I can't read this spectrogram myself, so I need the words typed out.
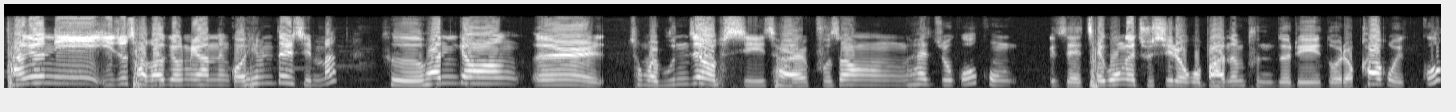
당연히 2주 자가격리하는 거 힘들지만 그 환경을 정말 문제없이 잘 구성해주고 공, 이제 제공해 주시려고 많은 분들이 노력하고 있고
